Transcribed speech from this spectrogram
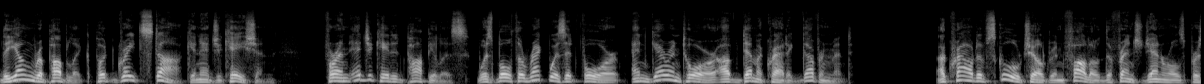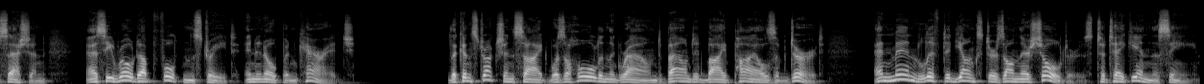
The young republic put great stock in education, for an educated populace was both a requisite for and guarantor of democratic government. A crowd of schoolchildren followed the French general's procession as he rode up Fulton Street in an open carriage. The construction site was a hole in the ground bounded by piles of dirt, and men lifted youngsters on their shoulders to take in the scene.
